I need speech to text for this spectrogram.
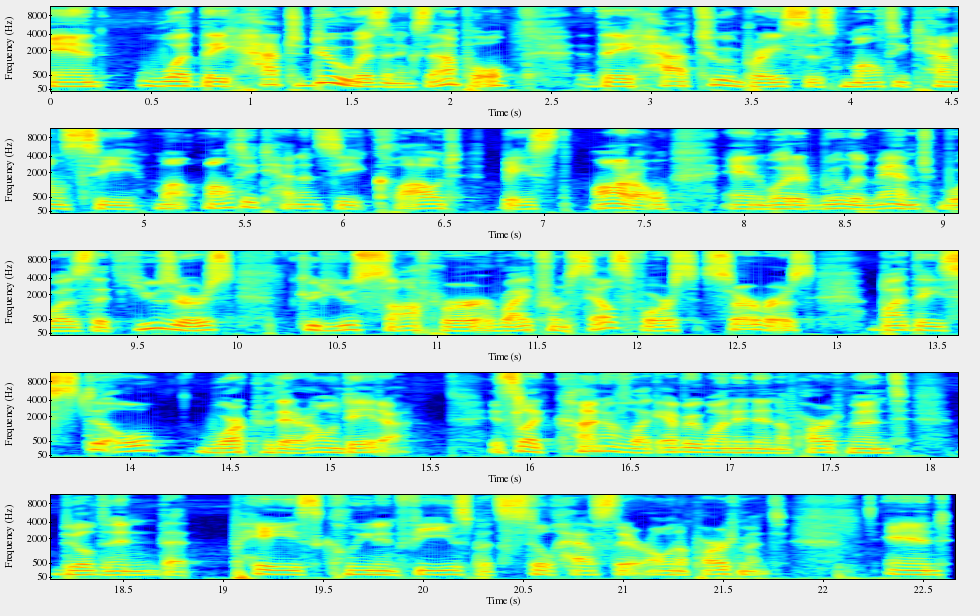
And what they had to do, as an example, they had to embrace this multi-tenancy, multi-tenancy cloud-based model. And what it really meant was that users could use software right from Salesforce servers, but they still worked with their own data. It's like kind of like everyone in an apartment building that pays cleaning fees but still has their own apartment. And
